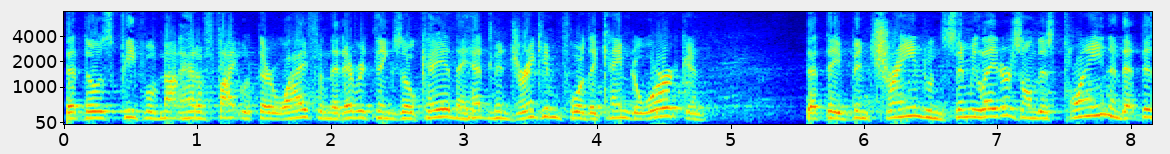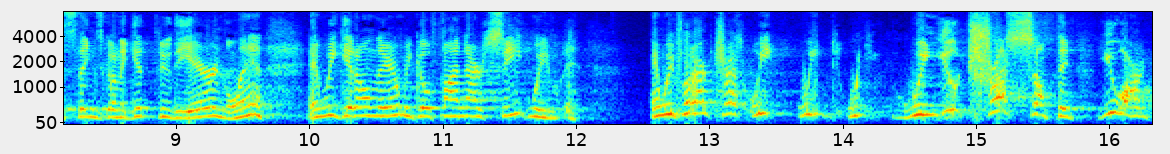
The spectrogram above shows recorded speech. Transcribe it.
That those people have not had a fight with their wife and that everything's okay and they hadn't been drinking before they came to work and that they've been trained with simulators on this plane and that this thing's going to get through the air and land. And we get on there and we go find our seat and we and we put our trust, we, we, we, when you trust something, you are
